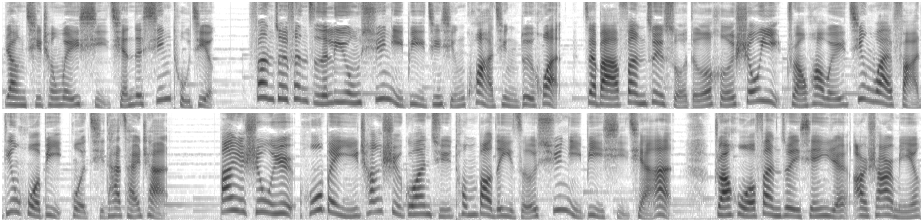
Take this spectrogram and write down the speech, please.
让其成为洗钱的新途径。犯罪分子利用虚拟币进行跨境兑换，再把犯罪所得和收益转化为境外法定货币或其他财产。八月十五日，湖北宜昌市公安局通报的一则虚拟币洗钱案，抓获犯罪嫌疑人二十二名，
